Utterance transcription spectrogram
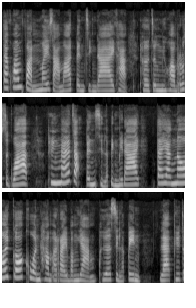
แต่ความฝันไม่สามารถเป็นจริงได้ค่ะ เธอจึงมีความรู้สึกว่า ถึงแม้จะเป็นศิลปินไม่ได้ แต่อย่างน้อยก็ควรทำอะไรบางอย่างเพื่อศิลปิน และพิพิธ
